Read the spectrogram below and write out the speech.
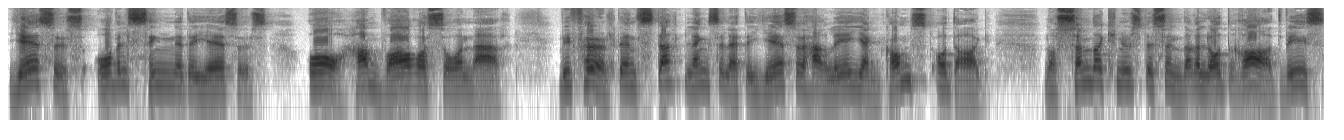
Jesus og velsignede Jesus. Å, han var oss så nær. Vi følte en sterk lengsel etter Jesu herlige gjenkomst og dag. Når søndagknuste syndere lå radvis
